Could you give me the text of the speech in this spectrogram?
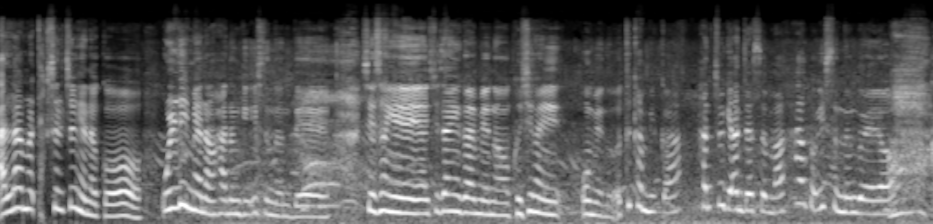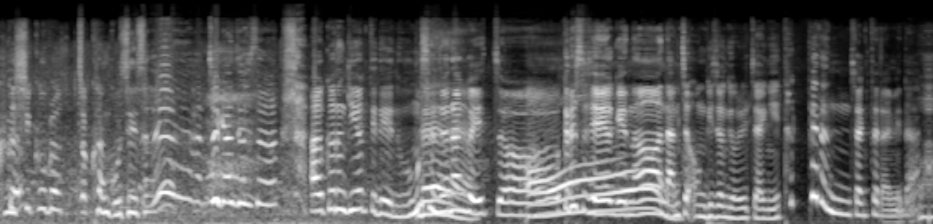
알람을 딱 설정해놓고 울리면 하는 게 있었는데 세상에 시장에 가면 그 시간이 오면 어떡 합니까? 한쪽에 앉아서 막 하고 있었는 거예요. 아, 그 시끌벅적한 곳에서 한쪽에 앉아서 아 그런 기억들이 너무 네. 선전한 거 있죠. 어. 그래서 제에게는 남자 옹기종기 올장이 특별한 특별한 장터랍니다. 와,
